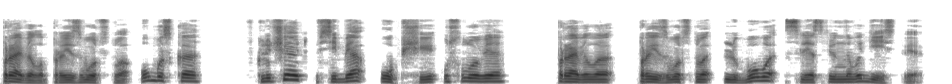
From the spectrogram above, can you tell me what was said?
правила производства обыска включают в себя общие условия, правила производства любого следственного действия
